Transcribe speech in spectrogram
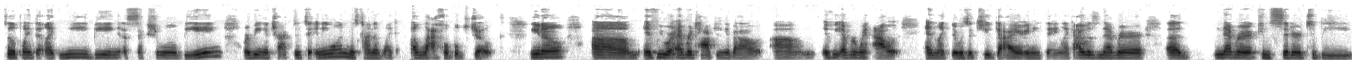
to the point that like me being a sexual being or being attracted to anyone was kind of like a laughable joke. You know, um, if we were ever talking about, um, if we ever went out and like there was a cute guy or anything, like I was never, uh, never considered to be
